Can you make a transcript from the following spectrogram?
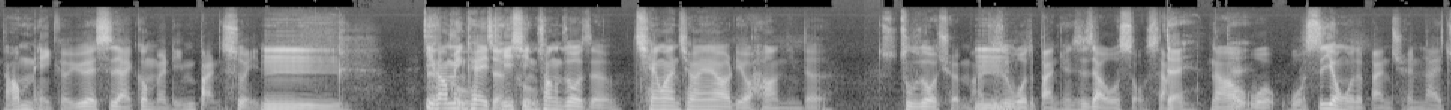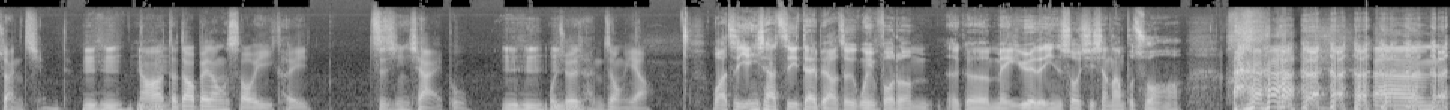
然后每个月是来跟我们领版税的。嗯，一方面可以提醒创作者，千万千万要留好你的著作权嘛，嗯。就是我的版权是在我手上，对，然后我我是用我的版权来赚钱的，嗯哼，然后得到被动收益，可以执行下一步，嗯哼，我觉得很重要。哇，这言下之意代表这个 Win Photo 那个每个月的营收其实相当不错哦，嗯，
